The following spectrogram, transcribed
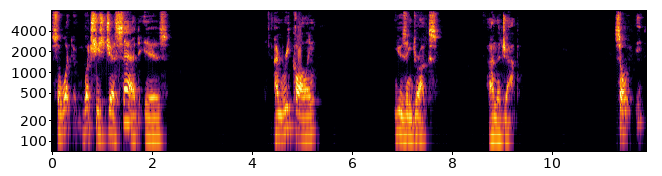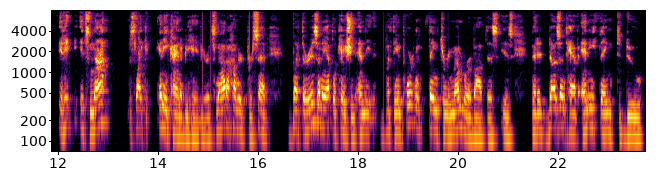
so what what she's just said is I'm recalling using drugs on the job. So it, it, it's not it's like any kind of behavior. It's not hundred percent, but there is an application. And the but the important thing to remember about this is that it doesn't have anything to do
